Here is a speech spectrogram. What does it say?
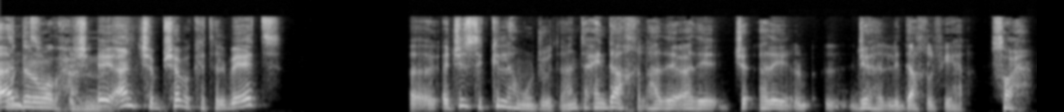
أنت ودنا نوضح ش- للناس. إيه أنت بشبكة البيت آه، أجهزتك كلها موجودة أنت الحين داخل هذه هذه هذه الجهة اللي داخل فيها صح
